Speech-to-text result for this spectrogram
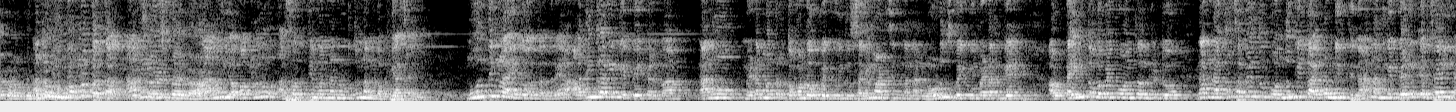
ಅದು ಕೊಟ್ಟಿದ್ದು. ನಿಜವಾಗ್ಲೂ ಬದ್ಧ ನಾನು ಯಾವಾಗ್ಲೂ ಅಸತ್ಯವನ್ನ ನುಡಿದು ನನ್ಗೆ ಅಭ್ಯಾಸ ಇಲ್ಲ. ಮೂರ್ ತಿಂಗಳಾಯ್ತು ಅಂತಂದ್ರೆ ಅಧಿಕಾರಿಗೆ ಬೇಕಲ್ವಾ? ನಾನು ಮೇಡಮ್ ಹತ್ರ ತಗೊಂಡು ಹೋಗ್ಬೇಕು ಇದು ಸರಿ ಮಾಡಿಸಿದ್ನ ನಾನು ನೋಡಿಸ್ಬೇಕು ಮೇಡಮ್ಗೆ. ಅವ್ರು ಟೈಮ್ ತಗೋಬೇಕು ಅಂತ ಅಂದ್ಬಿಟ್ಟು ನಾನು ನಗರಸಭೆದು ಒಂದಕ್ಕೆ ಕಾಯ್ಕೊಂಡಿರ್ತೀನ? ನನಗೆ ಬೇರೆ ಕೆಲಸ ಇಲ್ಲ.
